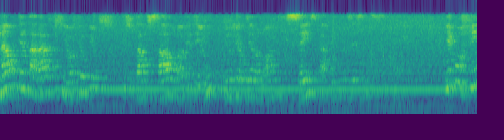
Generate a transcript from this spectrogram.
Não tentarás o Senhor teu Deus. Isso está no Salmo 91 e no Deuteronômio 6, capítulo 16. E por fim,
